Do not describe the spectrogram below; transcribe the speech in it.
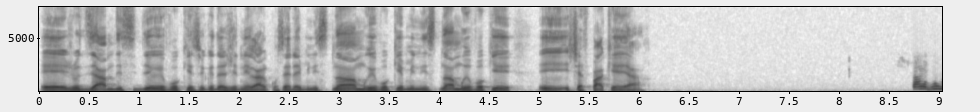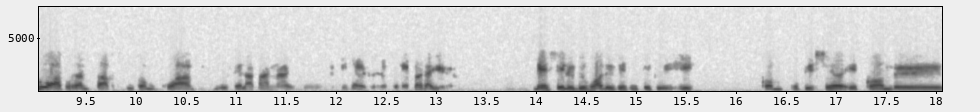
et je dis à me décider de révoquer secrétaire général conseil des ministres, non, me révoquer ministre, non, me révoquer et chef paquet ya. sans vouloir prendre parti comme quoi je fais l'apanage du je ne le connais pas d'ailleurs. Mais c'est le devoir de vérité que j'ai comme professeur et comme euh,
